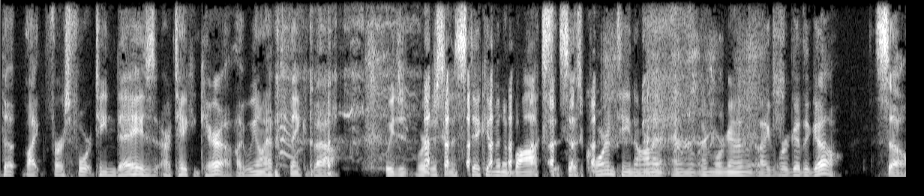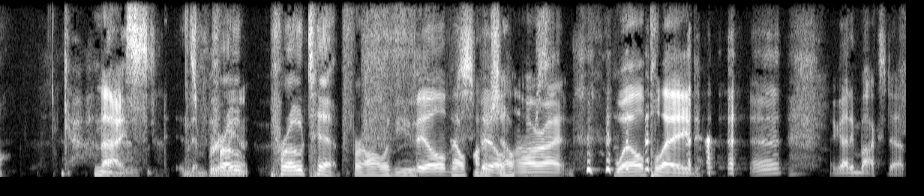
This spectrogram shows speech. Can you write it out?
the like first fourteen days are taken care of. Like we don't have to think about. we just we're just gonna stick him in a box that says quarantine on it, and, and we're gonna like we're good to go. So, nice. That's the pro pro tip for all of you Phil the elf on a spill. shelf. All right. Well played. I got him boxed up.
